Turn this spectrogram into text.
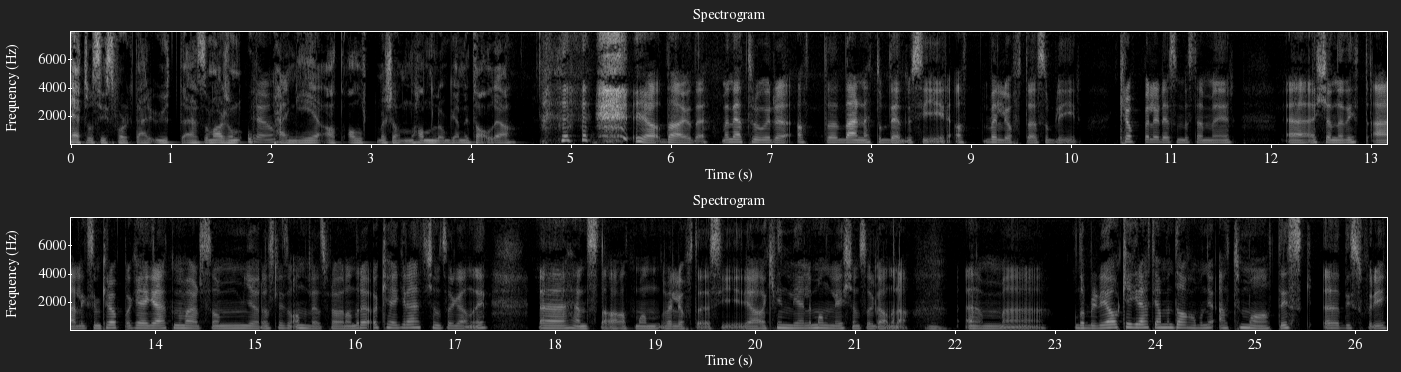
heterosis-folk der ute som har sånn oppheng i at alt med kjønn handler om genitalia. Ja, det er jo det. Men jeg tror at det er nettopp det du sier, at veldig ofte så blir kropp, eller det som bestemmer eh, kjønnet ditt, er liksom kropp. Ok, greit, men hva er det som gjør oss liksom annerledes fra hverandre? Ok, greit, kjønnsorganer. Eh, hens da at man veldig ofte sier ja, kvinnelige eller mannlige kjønnsorganer, da. Um, eh, og da blir det ja, ok, greit, ja, men da har man jo automatisk eh, dysfori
